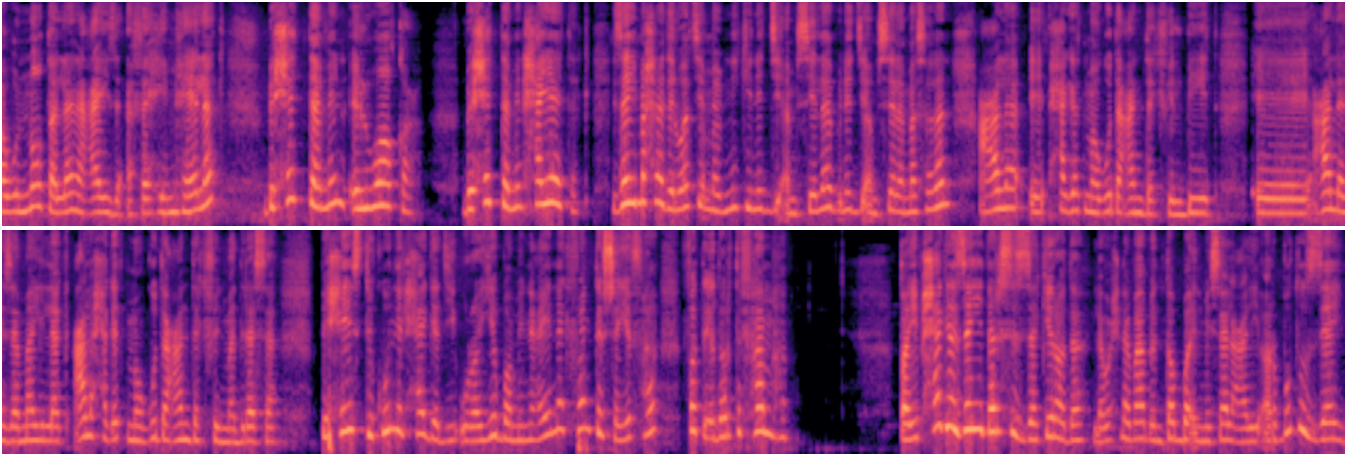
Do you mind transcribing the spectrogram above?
أو النقطة اللي أنا عايزة أفهمها لك بحتة من الواقع بحتة من حياتك. زي ما إحنا دلوقتي أما بنيجي ندي أمثلة بندي أمثلة مثلا على آه، حاجات موجودة عندك في البيت آه، على زمايلك على حاجات موجودة عندك في المدرسة بحيث تكون الحاجة دي قريبة من عينك فأنت شايفها فتقدر تفهمها. طيب حاجة زي درس الذاكرة ده لو إحنا بقى بنطبق المثال عليه أربطه إزاي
